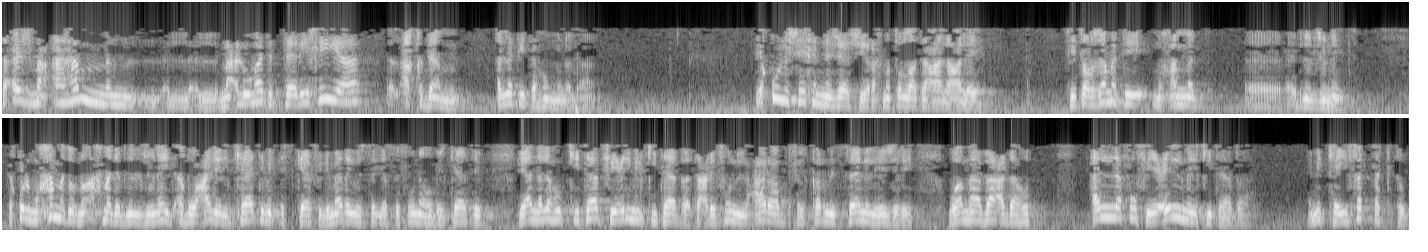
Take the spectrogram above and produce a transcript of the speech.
سأجمع أهم المعلومات التاريخية الأقدم التي تهمنا الآن. يقول الشيخ النجاشي رحمة الله تعالى عليه في ترجمة محمد آه، بن الجنيد يقول محمد بن أحمد بن الجنيد أبو علي الكاتب الإسكافي لماذا يصفونه بالكاتب؟ لأن له كتاب في علم الكتابة تعرفون العرب في القرن الثاني الهجري وما بعده ألفوا في علم الكتابة. يعني كيف تكتب؟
